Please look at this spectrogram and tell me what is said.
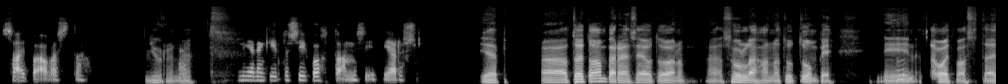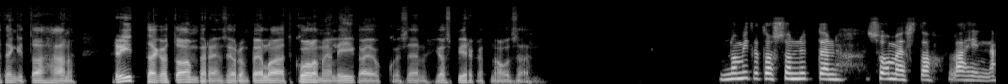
saipaa vastaan. Juuri näin. Mielenkiintoisia kohtaamisia tiedossa. Jep. Uh, toi Tampereen seutu on uh, sulle, Hanna, tutumpi, niin mm. sä voit vastata etenkin tähän. Riittääkö Tampereen seudun pelaajat kolmeen liikajoukkueeseen, jos pirkat nousee? No mitä tuossa on nyt somesta lähinnä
